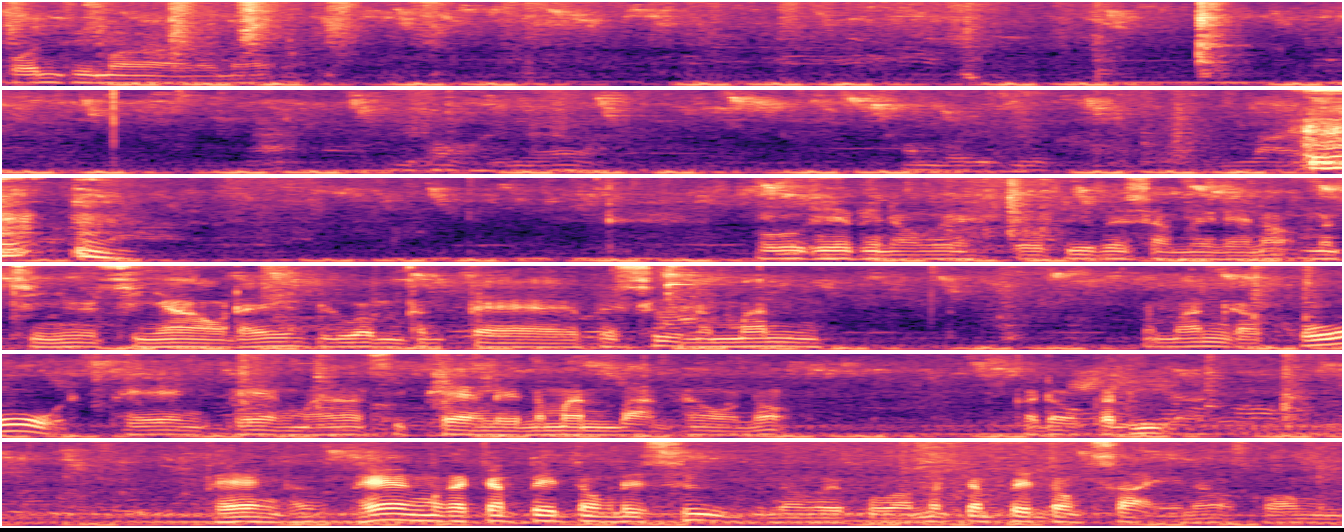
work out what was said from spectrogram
ฝนสิมาแล้วเนาะ โอเคพี่น้องเอ้ยตัวพี่ไปสำเร็จเลยเนาะมันชิงชิงเงาได้รวมตั้งแต่ไปซื้อน้ำมัน น้ำมันกับโคตรแพงแพงมาสิแพงเลยน้ำมันบ้านเฮาเนาะกระดอกกระดิแพงทั้งแพงมันก็จำเป็นต้องได้ซื้อพี่น้องเอ้ยเพราะว่ามันจำเป็นต้องใส่เนาะของมัน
